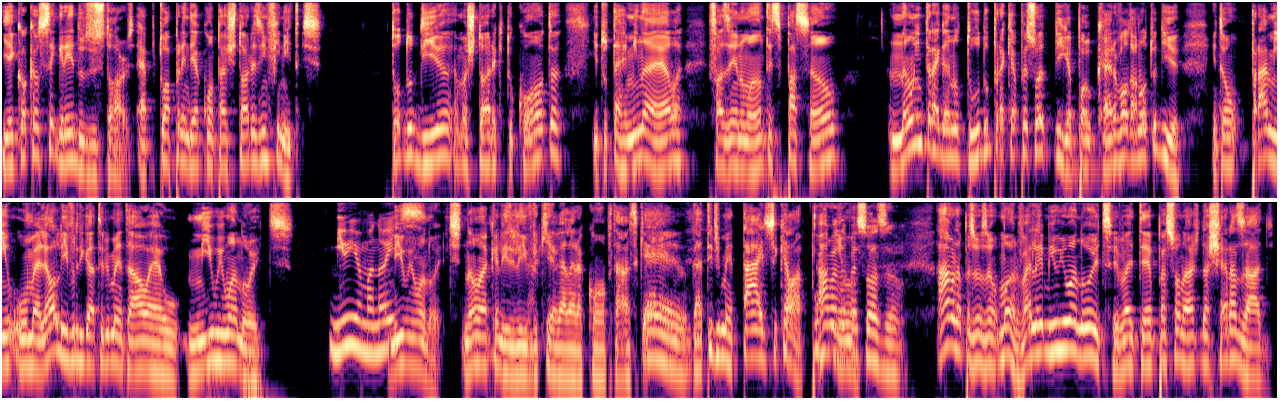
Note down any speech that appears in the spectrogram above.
E aí, qual que é o segredo dos stories? É tu aprender a contar histórias infinitas. Todo dia é uma história que tu conta e tu termina ela fazendo uma antecipação, não entregando tudo para que a pessoa diga, pô, eu quero voltar no outro dia. Então, pra mim, o melhor livro de gatilho mental é o Mil e Uma Noites. Mil e uma noites? Mil e Uma Noites. Não é aquele livro que a galera compra, tá? Você quer gatilho de metais, sei que lá. Porra Arma da nenhuma. persuasão. Arma da persuasão. Mano, vai ler Mil e Uma Noites. Você vai ter o personagem da Sherazade.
